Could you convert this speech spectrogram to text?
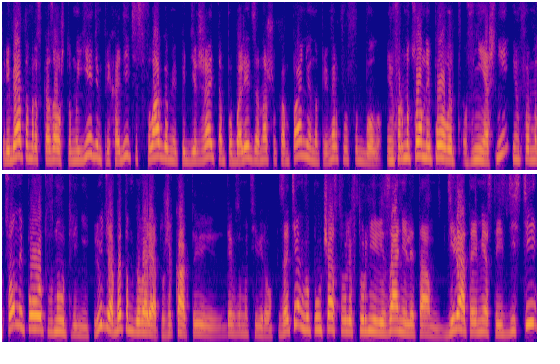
ребятам рассказал, что мы едем, приходите с флагами поддержать, там, поболеть за нашу компанию, например, по футболу. Информационный повод внешний, информационный повод внутренний. Люди об этом говорят, уже как ты всех замотивировал. Затем вы поучаствовали в турнире, заняли там девятое место из десяти,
